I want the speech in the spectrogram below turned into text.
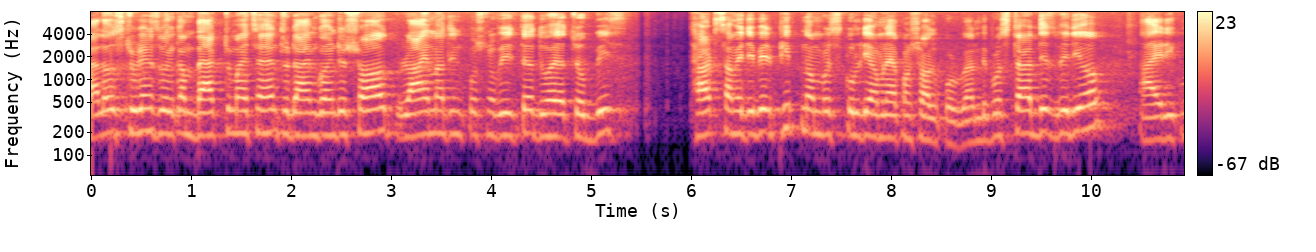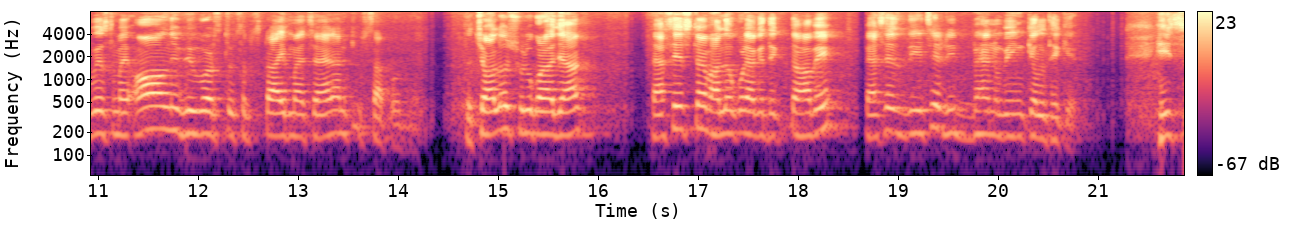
Hello students welcome back to my channel today I am going to solve রায়মাতিন প্রশ্নবিদিতে দু হাজার চব্বিশ থার্ড সামেটিভের ফিফথ নম্বর স্কুলটি আমরা এখন সলভ করব। And before start this video I request my all new viewers to subscribe my channel and keep support me তো চলো শুরু করা যাক। প্যাসেজটা ভালো করে আগে দেখতে হবে। প্যাসেজ দিয়েছে রিপ ভ্যান উইঙ্কেল থেকে। He saw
